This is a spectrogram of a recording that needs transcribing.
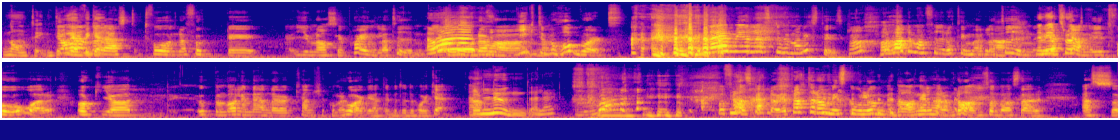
Någonting. Det Jag har ändå eviga... läst 240 gymnasiepoäng latin. Borde ha... Gick du på Hogwarts? Nej men jag läste humanistisk. Då hade man fyra timmar latin Nej, men i veckan i två år. Och jag, uppenbarligen det enda jag kanske kommer ihåg är att det betyder pojke. Ja. I Lund eller? På franska då. Jag pratade om min skolung med Daniel häromdagen som var så här. Alltså,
